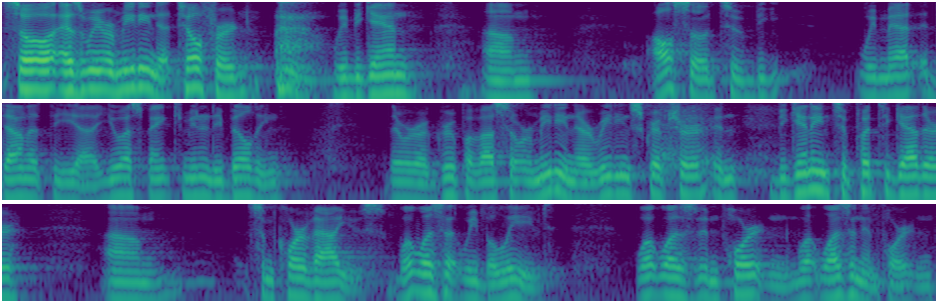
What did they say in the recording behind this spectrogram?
So, as we were meeting at Tilford, we began um, also to be, we met down at the uh, U.S. Bank Community Building. There were a group of us that were meeting there, reading scripture and beginning to put together um, some core values. What was it we believed? What was important? What wasn't important?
